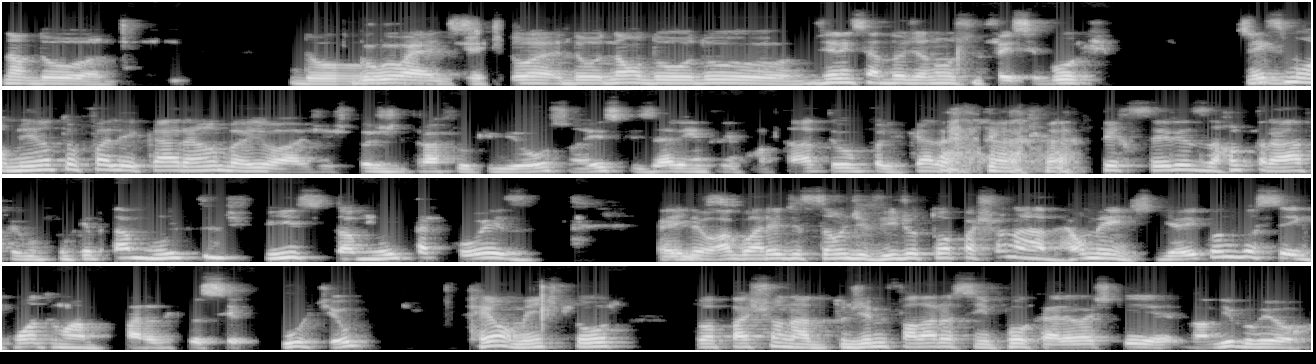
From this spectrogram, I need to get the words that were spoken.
não, do do Google Ads. Do, do, não, do, do gerenciador de anúncios do Facebook. Sim. Nesse momento eu falei, caramba, aí, ó, gestores de tráfego que me ouçam aí, se quiserem, entrem em contato. Eu falei, cara, terceirizar o tráfego, porque tá muito difícil, tá muita coisa. É Entendeu? Isso. Agora, edição de vídeo eu tô apaixonado, realmente. E aí, quando você encontra uma parada que você curte, eu realmente tô, tô apaixonado. Outro dia me falaram assim, pô, cara, eu acho que um amigo meu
